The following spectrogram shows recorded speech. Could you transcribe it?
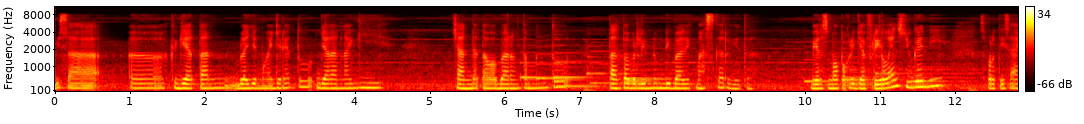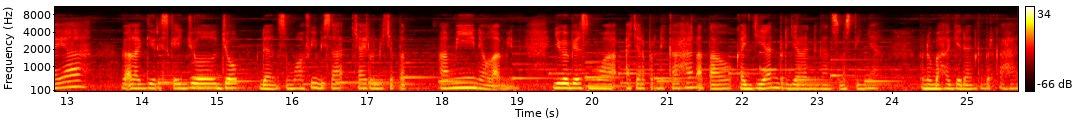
bisa uh, kegiatan belajar mengajarnya tuh jalan lagi canda tawa bareng temen tuh tanpa berlindung di balik masker gitu. Biar semua pekerja freelance juga nih, seperti saya, gak lagi reschedule job dan semua fee bisa cair lebih cepat. Amin ya Allah amin. Juga biar semua acara pernikahan atau kajian berjalan dengan semestinya, penuh bahagia dan keberkahan.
